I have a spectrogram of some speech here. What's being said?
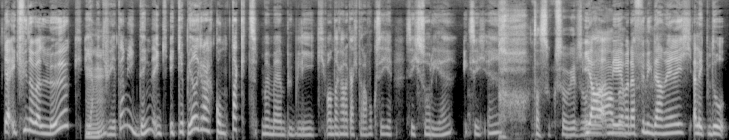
Ja, ik vind dat wel leuk. Ja, Mhm. ik weet dat niet. Ik, denk dat, ik, ik heb heel graag contact met mijn publiek. Want dan ga ik achteraf ook zeggen, zeg sorry, hè. Ik zeg, hè. Dat is ook zo weer zo. Ja, nee, maar dat vind ik dan erg... Allee, ik bedoel,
